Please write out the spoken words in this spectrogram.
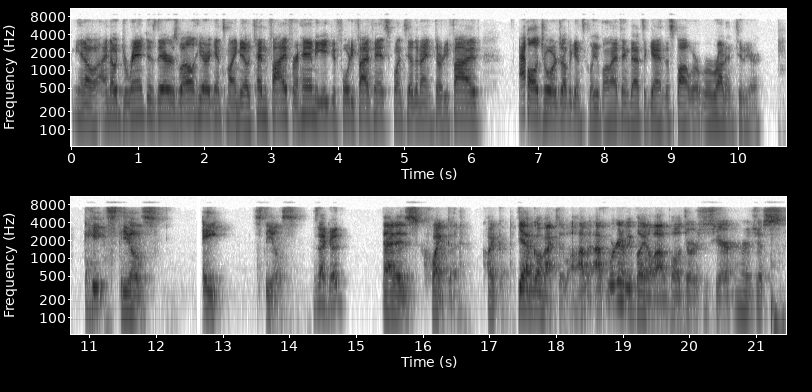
You know, I know Durant is there as well here against my, you know, 10 5 for him. He gave you 45 fantasy points the other night in 35. Paul George up against Cleveland. I think that's, again, the spot we're, we're running to here. Eight steals. Eight steals. Is that good? That is quite good. Quite good. Yeah, I'm going back to the well. I'm, I'm, we're going to be playing a lot of Paul George this year. We're just,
